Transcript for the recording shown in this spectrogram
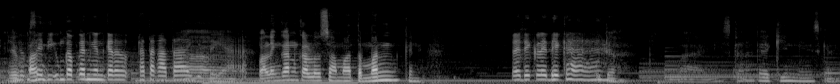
Ya, nggak bisa pan- diungkapkan dengan kata- kata-kata gitu Ah, ya. Paling kan kalau sama temen kan Ledek-ledekan. udah wah ini sekarang kayak gini sekarang.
